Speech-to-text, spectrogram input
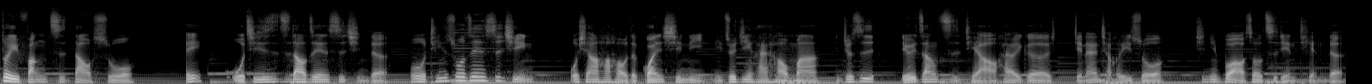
对方知道说，哎，我其实是知道这件事情的，我有听说这件事情，我想要好好的关心你，你最近还好吗？你就是留一张纸条，还有一个简单的巧克力说。心情不好的时候吃点甜的，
